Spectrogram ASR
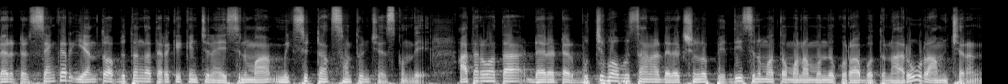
డైరెక్టర్ శంకర్ ఎంతో అద్భుతంగా తెరకెక్కించిన ఈ సినిమా మిక్సిడ్ టాక్ సొంతం చేసుకుంది. ఆ తర్వాత డైరెక్టర్ బుచ్చిబాబు సానా డైరెక్షన్లో పెద్ద సినిమాతో మనం ముందుకు రాబోతున్నారు రామ్ చరణ్.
